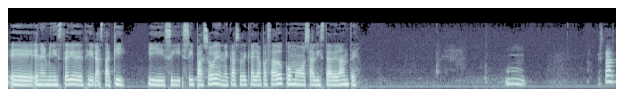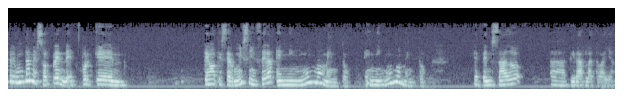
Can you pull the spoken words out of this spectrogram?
eh, en el ministerio y decir hasta aquí. Y si, si pasó, en el caso de que haya pasado, ¿cómo saliste adelante? Mm. Esta pregunta me sorprende porque tengo que ser muy sincera, en ningún momento, en ningún momento he pensado a tirar la toalla.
